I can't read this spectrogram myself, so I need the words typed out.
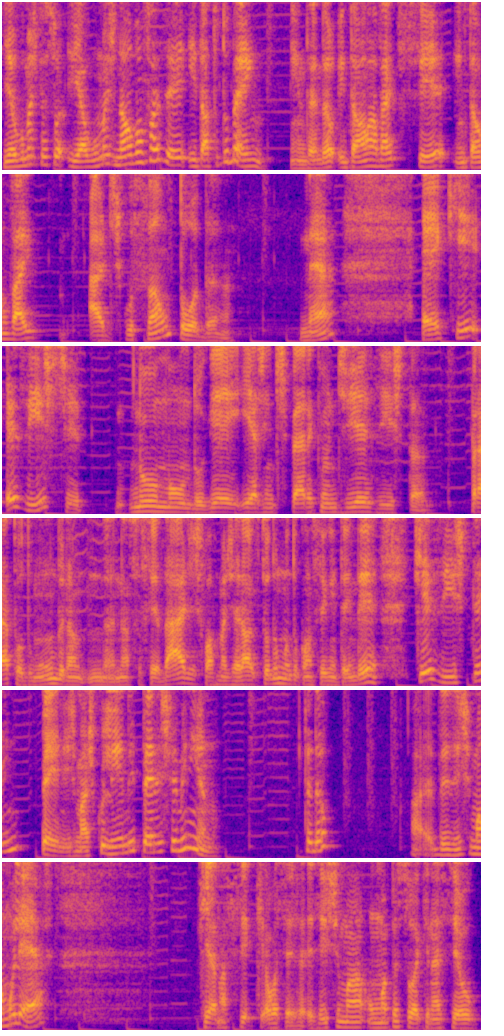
E algumas pessoas. E algumas não vão fazer. E tá tudo bem. Entendeu? Então ela vai ser. Então vai. A discussão toda, né? É que existe no mundo gay, e a gente espera que um dia exista para todo mundo, na, na, na sociedade, de forma geral, que todo mundo consiga entender, que existem pênis masculino e pênis feminino. Entendeu? Ah, Existe uma mulher que é nasce, que, ou seja, existe uma, uma pessoa que nasceu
